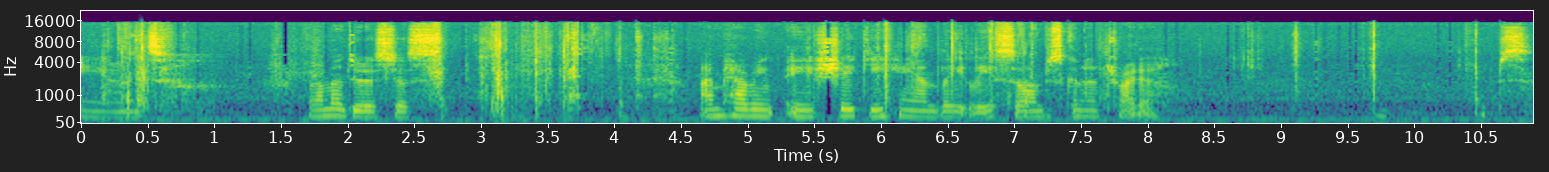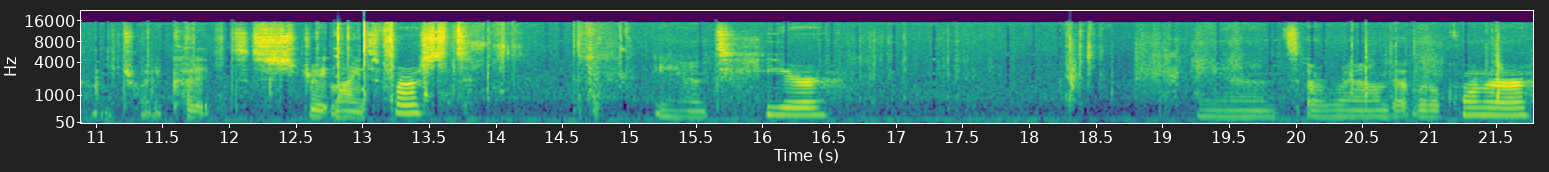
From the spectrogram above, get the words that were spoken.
And what I'm going to do is just I'm having a shaky hand lately so I'm just going to try to oops I'm try to cut it straight lines first and here and around that little corner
